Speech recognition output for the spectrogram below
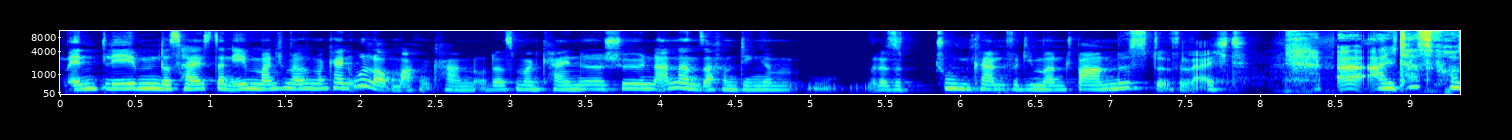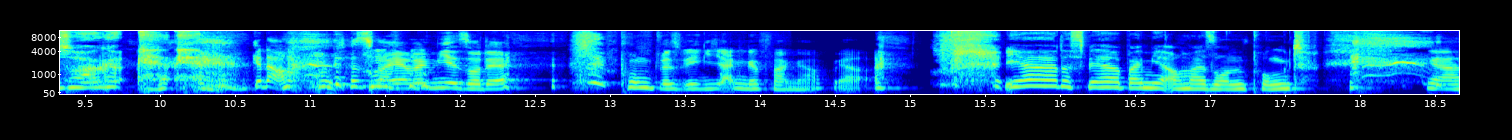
Moment leben, das heißt dann eben manchmal, dass man keinen Urlaub machen kann oder dass man keine schönen anderen Sachen, Dinge, also tun kann, für die man sparen müsste vielleicht. Äh, Altersvorsorge. Genau, das war ja bei mir so der Punkt, weswegen ich angefangen habe, ja. Ja, das wäre bei mir auch mal so ein Punkt. Ja,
